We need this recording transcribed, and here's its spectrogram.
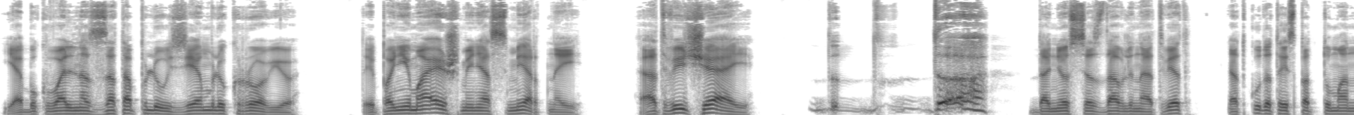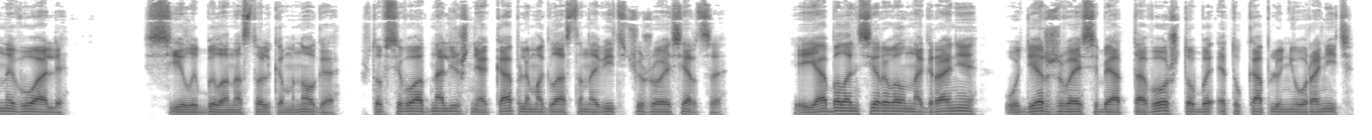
Я буквально затоплю землю кровью. Ты понимаешь меня, смертный? Отвечай!» «Да...» донесся сдавленный ответ откуда-то из-под туманной вуали. Силы было настолько много, что всего одна лишняя капля могла остановить чужое сердце. И я балансировал на грани, удерживая себя от того, чтобы эту каплю не уронить.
